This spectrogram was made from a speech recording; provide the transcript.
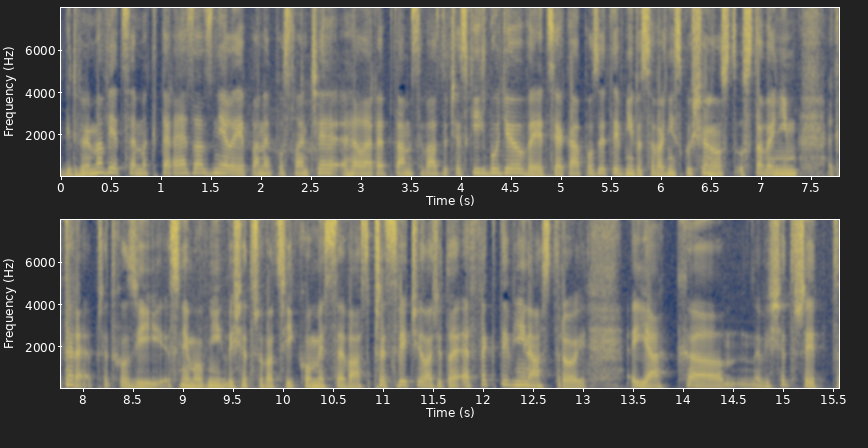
K dvěma věcem, které zazněly, pane poslanče Helere, ptám se vás do Českých Budějovic, jaká pozitivní dosavadní zkušenost s ustavením, které předchozí sněmovní vyšetřovací komise vás přesvědčila, že to je efektivní nástroj, jak eh, vyšetřit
